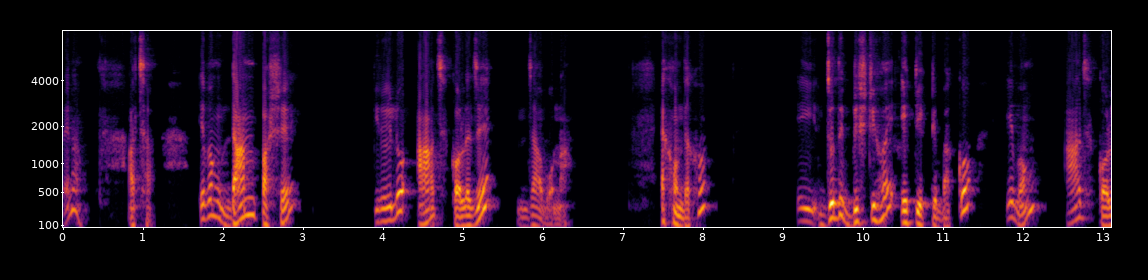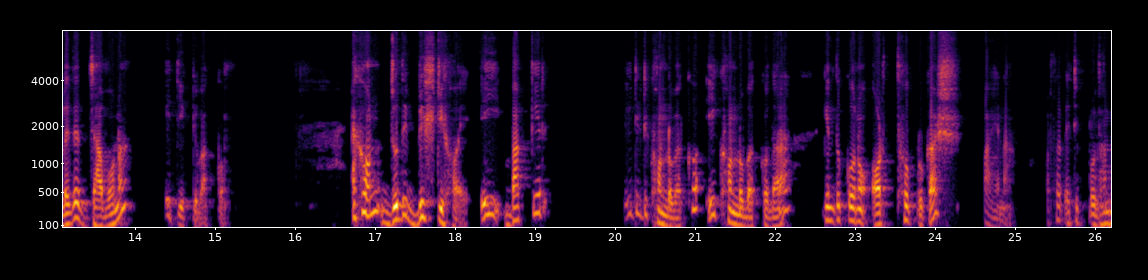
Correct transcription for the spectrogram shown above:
তাই না? আচ্ছা এবং ডান পাশে কি রইল? আজ কলেজে যাব না। এখন দেখো, এই যদি বৃষ্টি হয়, এটি একটি বাক্য এবং আজ কলেজে যাব না, এটি একটি বাক্য। এখন যদি বৃষ্টি হয়, এই বাক্যের, এইটি একটি খণ্ডবাক্য এই খণ্ডবাক্য দ্বারা কিন্তু কোনো অর্থ প্রকাশ পায় না। অর্থাৎ এটি প্রধান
